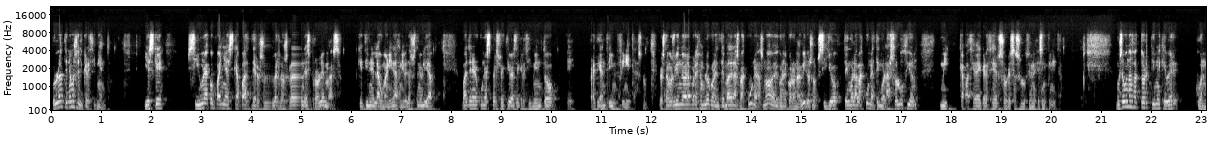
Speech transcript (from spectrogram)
Por un lado tenemos el crecimiento. Y es que si una compañía es capaz de resolver los grandes problemas que tiene la humanidad a nivel de sostenibilidad, va a tener unas perspectivas de crecimiento eh, prácticamente infinitas. Lo estamos viendo ahora, por ejemplo, con el tema de las vacunas, ¿no? Eh, con el coronavirus. Si yo tengo la vacuna, tengo la solución, mi capacidad de crecer sobre esa solución es infinita. Un segundo factor tiene que ver con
